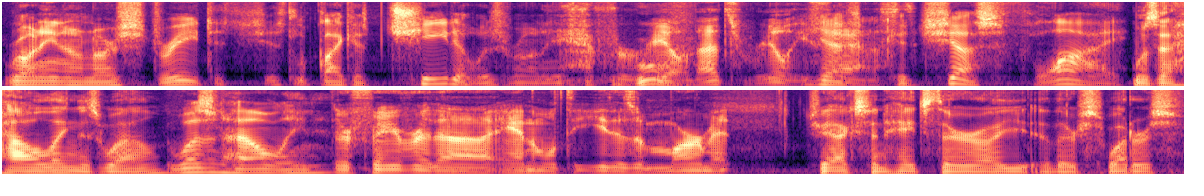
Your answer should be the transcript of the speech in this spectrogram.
running on our street. It just looked like a cheetah was running. Yeah, for real. That's really Yeah, it fast. could just fly. Was it howling as well? It wasn't howling. Their favorite uh, animal to eat is a marmot. Jackson hates their uh, their sweaters.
